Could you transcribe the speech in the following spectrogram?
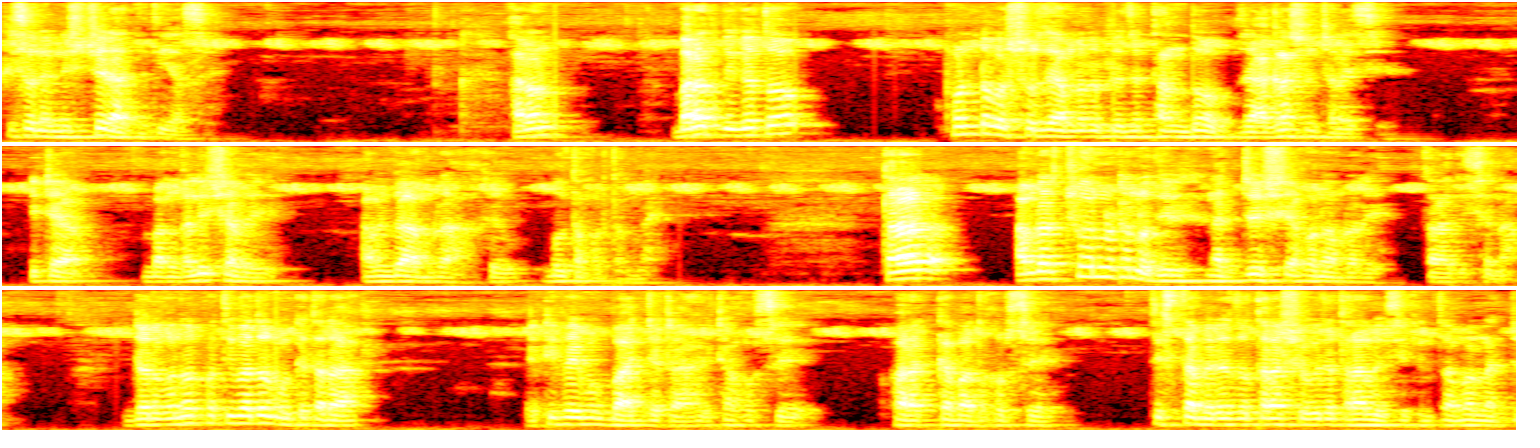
পিছনে নিশ্চয়ই রাজনীতি আছে। কারণ ভারত বিগত পনেরো বছর যে আমরা উপরে যে তাণ্ডব যে আগ্রাসন চালাইছে, এটা বাঙালি হিসাবে আমি বা আমরা কেউ বলতাম পারতাম না। তারা আমরা চুয়ান্নটা নদীর ন্যায্য হিসেবে এখন আমরা তারা দিছে না। জনগণের প্রতিবাদের মুখে তারা এটি ভাই মুখ বাদ এটা হচ্ছে ফারাক্কা বাদ করছে তিস্তা তো তারা সুবিধা তারা লইছে, কিন্তু আমরা ন্যায্য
